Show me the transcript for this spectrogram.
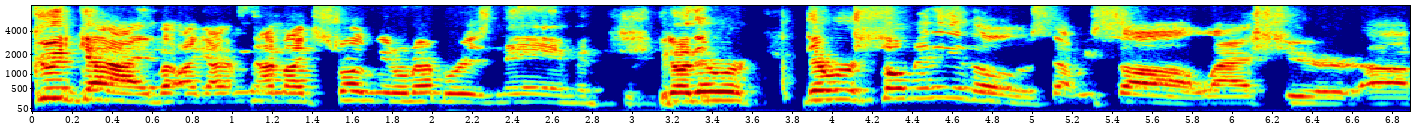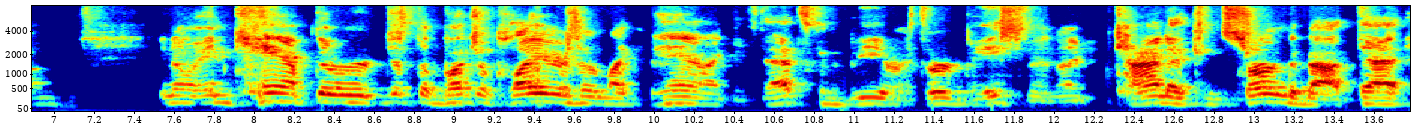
good guy. But like, I'm, I'm like struggling to remember his name. And you know, there were there were so many of those that we saw last year. Um, you know, in camp, there were just a bunch of players. And I'm like, man, like if that's going to be our third baseman, I'm kind of concerned about that.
